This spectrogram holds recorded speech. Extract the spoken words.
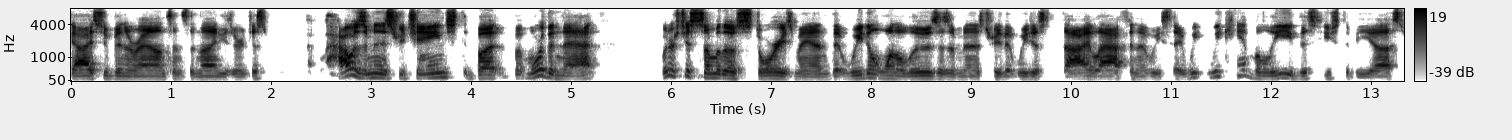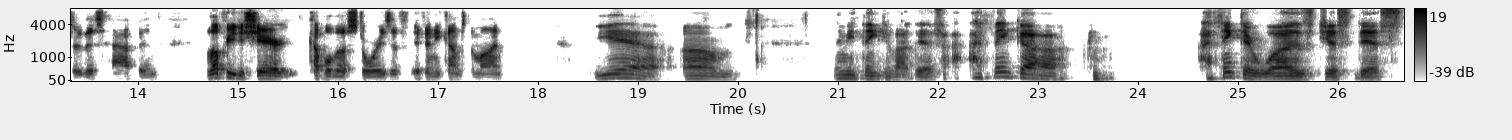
guys who've been around since the 90s are just how has the ministry changed? But but more than that, what are just some of those stories, man, that we don't want to lose as a ministry that we just die laughing that we say we we can't believe this used to be us or this happened. I'd love for you to share a couple of those stories if if any comes to mind. Yeah. Um let me think about this. I, think uh, I think there was just this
